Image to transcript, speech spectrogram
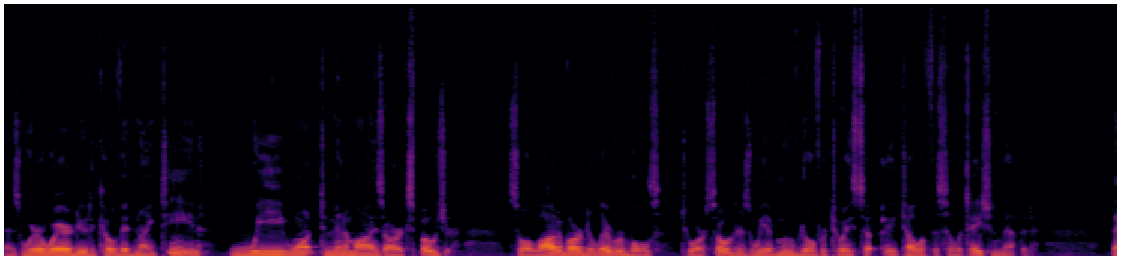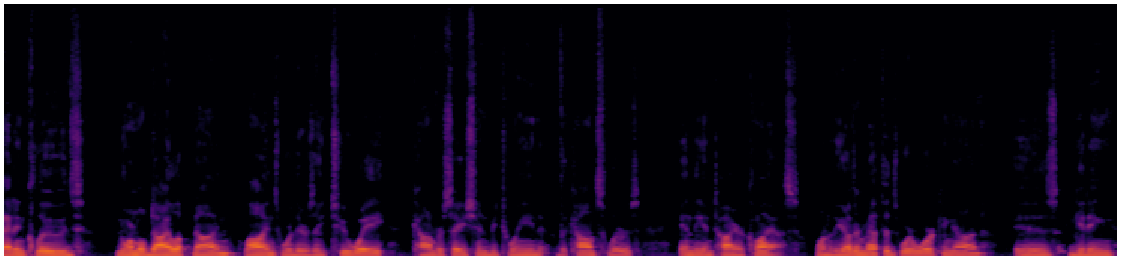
As we're aware, due to COVID 19, we want to minimize our exposure. So, a lot of our deliverables to our soldiers, we have moved over to a, a telefacilitation method. That includes normal dial up lines where there's a two way conversation between the counselors and the entire class. One of the other methods we're working on is getting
